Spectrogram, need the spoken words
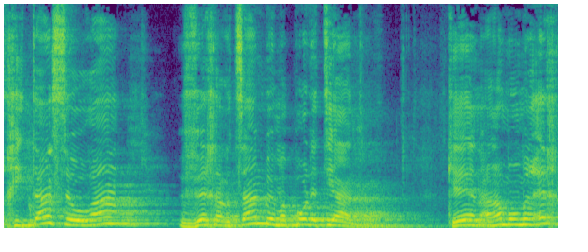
חיטה שעורה וחרצן במפולת יד. כן, הרמב"ם אומר איך,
